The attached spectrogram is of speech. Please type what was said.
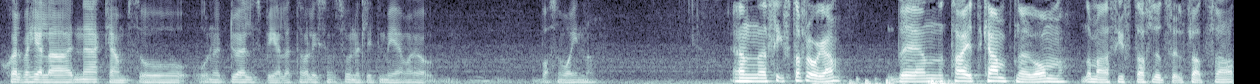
själva hela närkamps och, och duellspelet har liksom försvunnit lite mer än vad, jag, vad som var innan. En sista fråga. Det är en tight kamp nu om de här sista slutspelsplatserna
